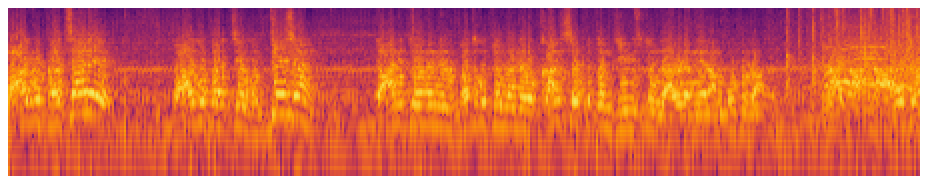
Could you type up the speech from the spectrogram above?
బాగుపరచాలి బాగుపరిచే ఉద్దేశం. దానితోనే నేను బతుకుతున్నానే ఒక కాన్సెప్ట్తో జీవిస్తుంది ఆవిడ నేను అనుకుంటున్నా. నాకు ఆలోచన.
